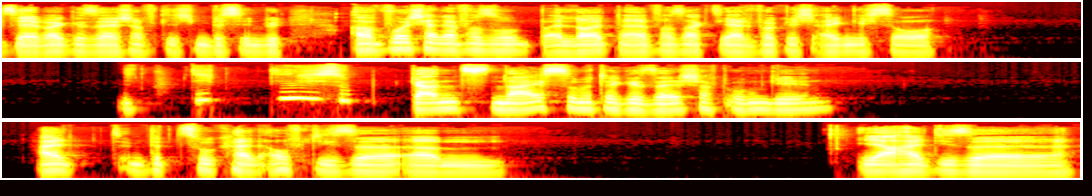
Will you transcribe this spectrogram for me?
selber gesellschaftlich ein bisschen weird. Aber wo ich halt einfach so bei Leuten einfach sage, die halt wirklich eigentlich so die, die nicht so ganz nice so mit der Gesellschaft umgehen. Halt in Bezug halt auf diese, ähm, ja, halt diese,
